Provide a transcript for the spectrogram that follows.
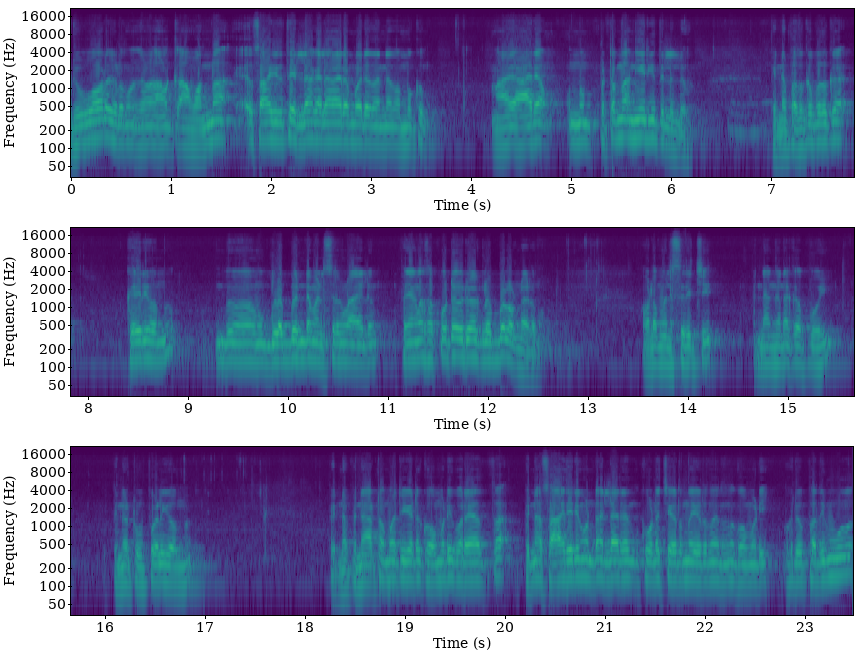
ഒരുപാട് കിടന്നു കാരണം ആൾക്കാർ ആ വന്ന സാഹചര്യത്തിൽ എല്ലാ കലാകാരന്മാരെ തന്നെ നമുക്കും ആരും ഒന്നും പെട്ടെന്ന് അംഗീകരിക്കത്തില്ലല്ലോ. പിന്നെ പതുക്കെ പതുക്കെ കയറി വന്നു. ക്ലബിന്റെ മത്സരങ്ങളായാലും ഇപ്പം ഞങ്ങളെ സപ്പോർട്ട് ഒരുപാട് ക്ലബ്ബുകളുണ്ടായിരുന്നു. അവിടെ മത്സരിച്ച് പിന്നെ അങ്ങനെയൊക്കെ പോയി. പിന്നെ ട്രൂപ്പ് കളി വന്നു. പിന്നെ പിന്നെ ഓട്ടോമാറ്റിക്കായിട്ട് കോമഡി പറയാത്ത പിന്നെ സാഹചര്യം കൊണ്ട് എല്ലാവരും കൂടെ ചേർന്ന് ചേർന്ന് ചേർന്നിരുന്ന കോമഡി ഒരു പതിമൂന്ന്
